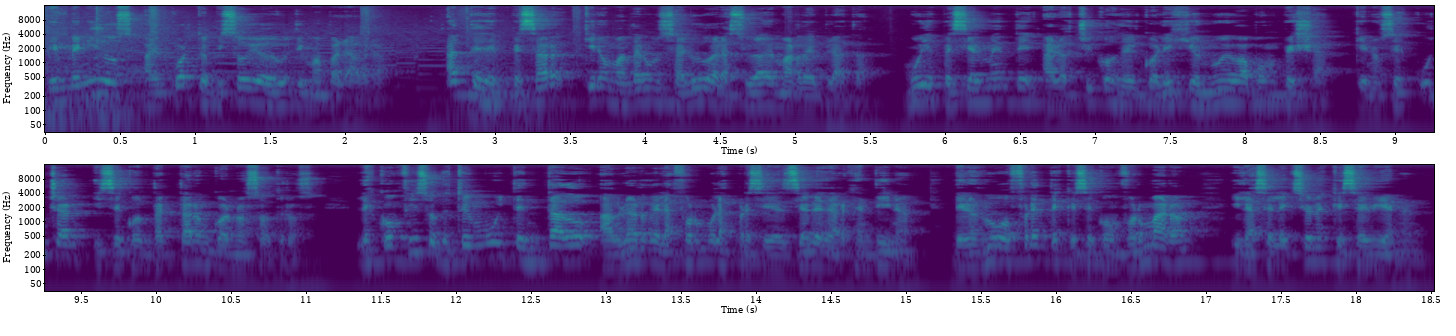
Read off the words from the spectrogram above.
Bienvenidos al cuarto episodio de Última Palabra. Antes de empezar, quiero mandar un saludo a la ciudad de Mar del Plata, muy especialmente a los chicos del Colegio Nueva Pompeya, que nos escuchan y se contactaron con nosotros. Les confieso que estoy muy tentado a hablar de las fórmulas presidenciales de Argentina, de los nuevos frentes que se conformaron y las elecciones que se vienen.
